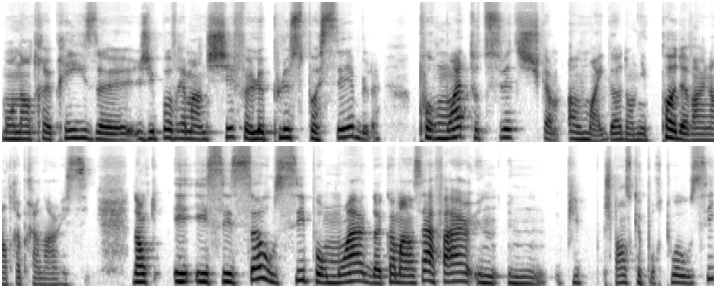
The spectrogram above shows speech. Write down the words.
mon entreprise, euh, je n'ai pas vraiment de chiffre le plus possible pour moi, tout de suite, je suis comme, oh my God, on n'est pas devant un entrepreneur ici. Donc, et, c'est ça aussi pour moi de commencer à faire une, puis je pense que pour toi aussi,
